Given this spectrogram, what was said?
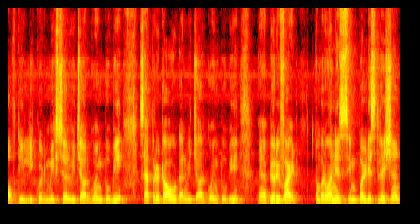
of the liquid mixture which are going to be separate out and which are going to be purified number one is simple distillation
